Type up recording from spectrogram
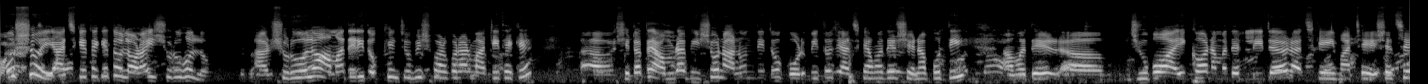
অবশ্যই, আজকে থেকে তো লড়াই শুরু হলো। আর শুরু হলো আমাদেরই দক্ষিণ চব্বিশ পরগনার মাটি থেকে। সেটাতে আমরা ভীষণ আনন্দিত, গর্বিত যে আজকে আমাদের সেনাপতি, আমাদের যুব আইকন, আমাদের লিডার আজকে এই মাঠে এসেছে।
